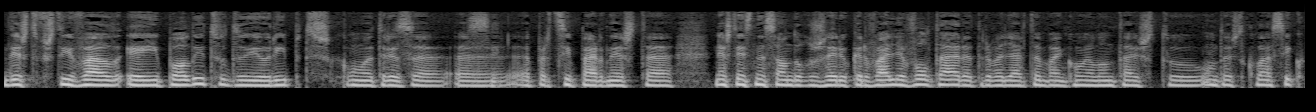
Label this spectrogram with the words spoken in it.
deste festival é Hipólito, de Eurípides, com a Teresa uh, a participar nesta, nesta encenação do Rogério Carvalho, a voltar a trabalhar também com ele um texto, um texto clássico.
